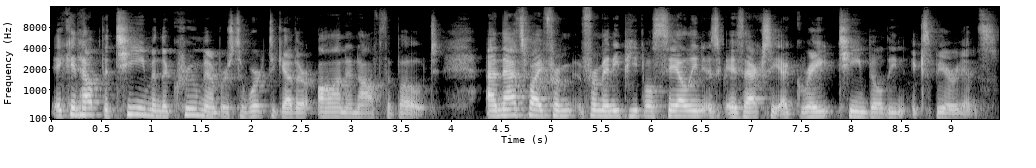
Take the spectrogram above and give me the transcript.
It can help the team and the crew members to work together on and off the boat. And that's why for, for many people, sailing is, is actually a great team building experience.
